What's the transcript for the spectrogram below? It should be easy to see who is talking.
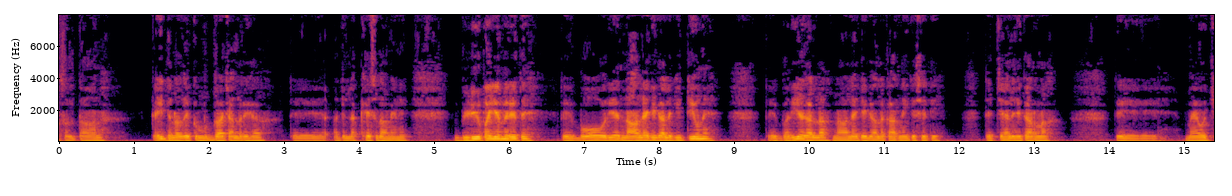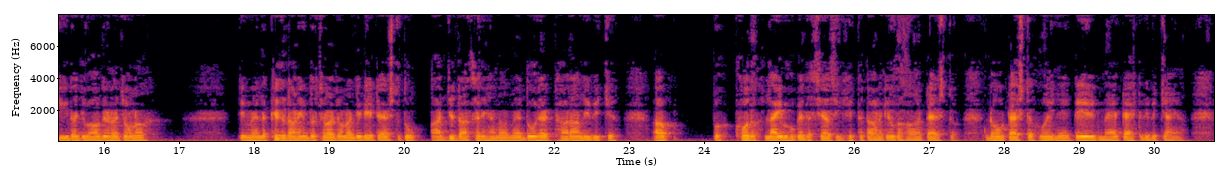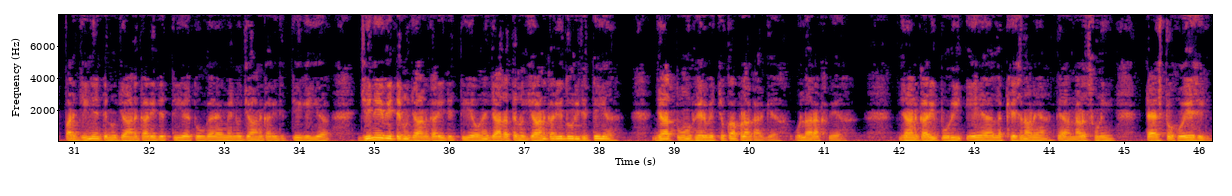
Speaker 1: ਸੁਲਤਾਨ, ਕਈ ਦਿਨਾਂ ਤੋਂ ਇੱਕ ਮੁੱਦਾ ਚੱਲ ਰਿਹਾ ਤੇ ਅੱਜ ਲੱਖੇ ਸਦਾਨੇ ਨੇ। ਵੀਡੀਓ ਪਾਈ ਹੈ ਮੇਰੇ ਤੇ ਤੇ ਬਹੁਤ ਵਧੀਆ ਨਾਂ ਲੈ ਕੇ ਗੱਲ ਕੀਤੀ ਉਹਨੇ। ਤੇ ਵਧੀਆ ਗੱਲ ਆ, ਨਾਂ ਲੈ ਕੇ ਗੱਲ ਕਰਨੀ ਕਿਸੇ ਦੀ ਤੇ ਚੈਲੰਜ ਕਰਨਾ। ਤੇ ਮੈਂ ਉਹ ਚੀਜ਼ ਦਾ ਜਵਾਬ ਦੇਣਾ ਚਾਹੁੰਦਾ। ਤੇ ਮੈਂ ਲੱਖੇ ਸਦਾਨੇ ਨੂੰ ਦੱਸਣਾ ਚਾਹੁੰਦਾ, ਜਿਹੜੇ ਟੈਸਟ ਤੂੰ ਅੱਜ ਦੱਸ ਰਿਹਾ ਨਾ, ਮੈਂ 2018 ਦੇ ਵਿੱਚ ਆਪ ਖੁਦ ਲਾਈਵ ਹੋ ਕੇ ਦੱਸਿਆ ਸੀ ਹਿੱਕ ਤਾਣ ਕੇ ਉਹ ਹਾਂ ਟੈਸਟ ਦੋ ਟੈਸਟ ਹੋਏ ਨੇ ਤੇ ਮੈਂ ਟੈਸਟ ਦੇ ਵਿੱਚ ਆਇਆ। ਪਰ ਜਿਹਨੇ ਤੈਨੂੰ ਜਾਣਕਾਰੀ ਦਿੱਤੀ ਹੈ, ਤੂੰ ਕਹਿੰਦਾ ਮੈਨੂੰ ਜਾਣਕਾਰੀ ਦਿੱਤੀ ਗਈ ਆ। ਜਿਹਨੇ ਵੀ ਤੈਨੂੰ ਜਾਣਕਾਰੀ ਦਿੱਤੀ ਹੈ ਉਹਨੇ ਜ਼ਿਆਦਾ ਤੈਨੂੰ ਜਾਣਕਾਰੀ ਅਧੂਰੀ ਦਿੱਤੀ ਆ। ਜਾਂ ਤੂੰ ਫਿਰ ਵਿੱਚੋਂ ਘਪਲਾ ਕਰ ਗਿਆ, ਉੱਲਾ ਰੱਖ ਗਿਆ। ਜਾਣਕਾਰੀ ਪੂਰੀ ਇਹ ਆ, ਲੱਖੇ ਸਣਾਣਿਆ ਧਿਆਨ ਨਾਲ ਸੁਣੀ ਟੈਸਟ ਹੋਏ ਸੀ।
